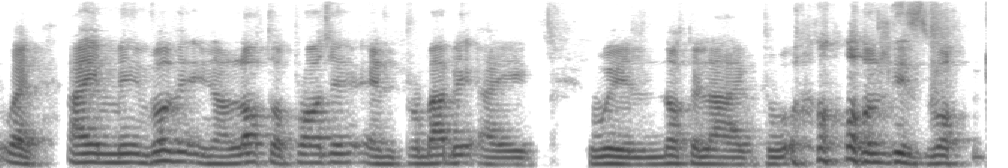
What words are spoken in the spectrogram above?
well, I'm involved in a lot of projects and probably I will not alive to all this work.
